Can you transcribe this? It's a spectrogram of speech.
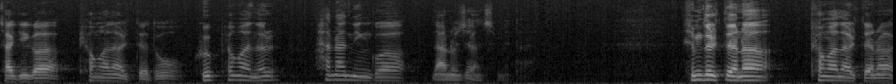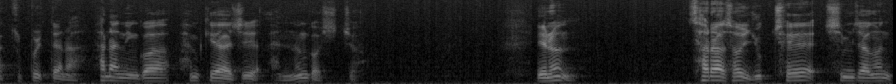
자기가 평안할 때도 그 평안을 하나님과 나누지 않습니다. 힘들 때나 평안할 때나 기쁠 때나 하나님과 함께하지 않는 것이죠. 이는 살아서 육체의 심장은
